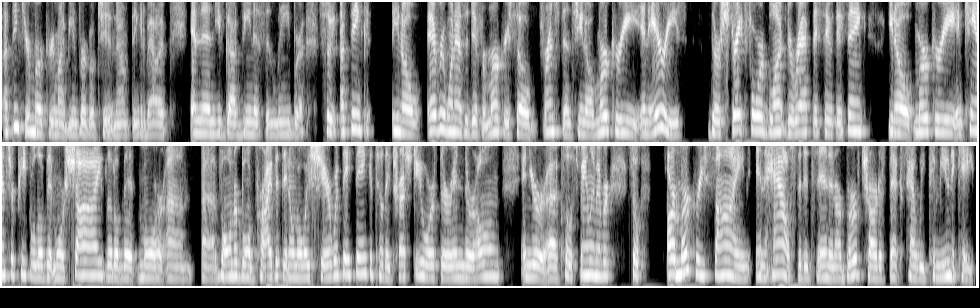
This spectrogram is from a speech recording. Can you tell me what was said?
I think your Mercury might be in Virgo too. Now I'm thinking about it. And then you've got Venus in Libra. So I think you know, everyone has a different Mercury. So, for instance, you know, Mercury in Aries, they're straightforward, blunt, direct. They say what they think. You know, Mercury and Cancer people a little bit more shy, a little bit more um, uh, vulnerable and private. They don't always share what they think until they trust you, or if they're in their home and you're a close family member. So, our Mercury sign in house that it's in in our birth chart affects how we communicate.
